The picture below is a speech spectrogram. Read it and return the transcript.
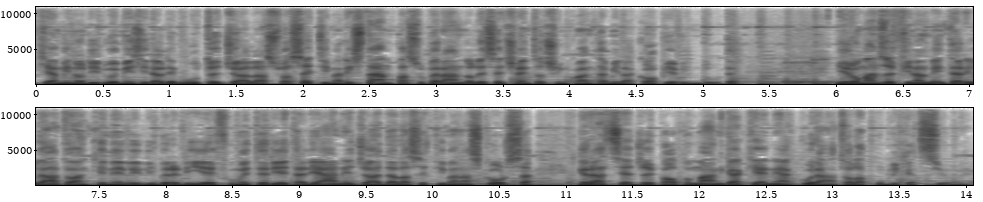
che a meno di due mesi dal debutto è già alla sua settima ristampa superando le 650.000 copie vendute. Il romanzo è finalmente arrivato anche nelle librerie e fumetterie italiane già dalla settimana scorsa, grazie a J-Pop Manga che ne ha curato la pubblicazione.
